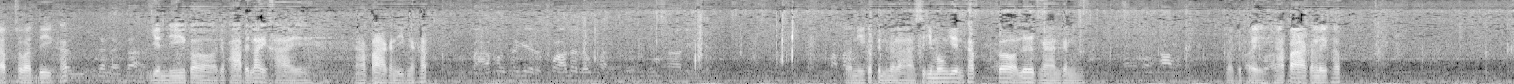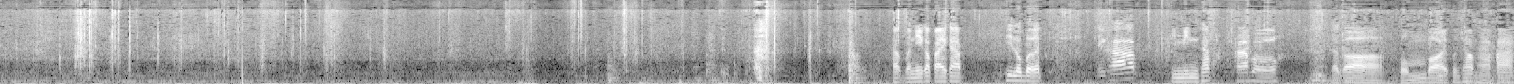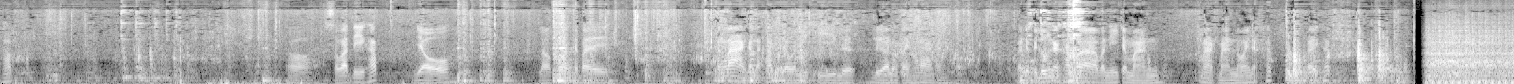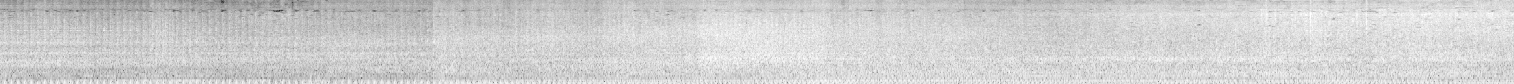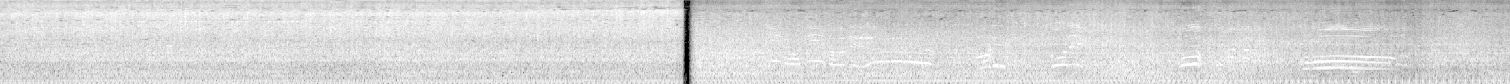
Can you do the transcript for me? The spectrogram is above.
ครับ สวัสดีครับ เย็นนี้ก็จะพาไปไล่คายหาปลากันอีกนะครับตอนนี้ก็เป็นเวลาสี่โมงเย็นครับ ก็เลิกงานกัน ก็จะไปหาปลากันเลยครับ ครับ วันนี้ก็ไปครับ พี่โรเบิร์ตดีครับพี่มินครับ ครับผมแล้วก็ผมบอยคนชอบหาปลาครับก็สวัสดีครับ เดี๋ยว เราก็จะไปข้างล่างกันนะครับ เดี๋ยววันนี้ขี่เรือเรือลงไปข้างล่างกันก็เดี๋ยวไปลุ้นกันครับว่าวันนี้จะหมานมากหมานน้อยนะครับ ไปครับ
